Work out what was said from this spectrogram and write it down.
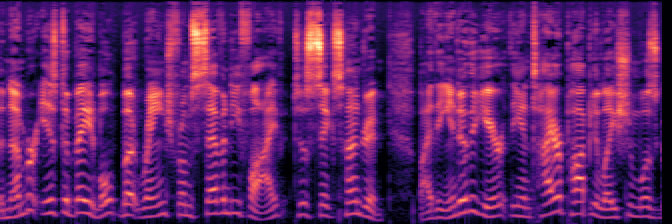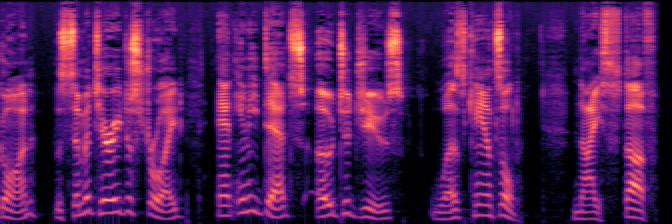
The number is debatable, but ranged from 75 to 600. By the end of the year, the entire population was gone, the cemetery destroyed, and any debts owed to Jews was canceled. Nice stuff.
